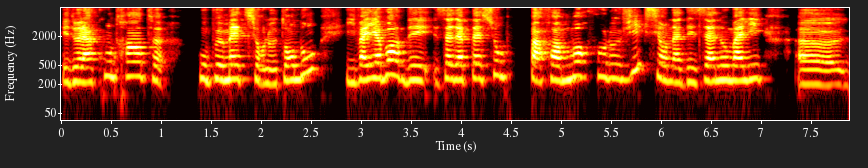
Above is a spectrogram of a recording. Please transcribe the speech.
et de la contrainte qu'on peut mettre sur le tendon. Il va y avoir des adaptations parfois morphologiques si on a des anomalies, euh,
